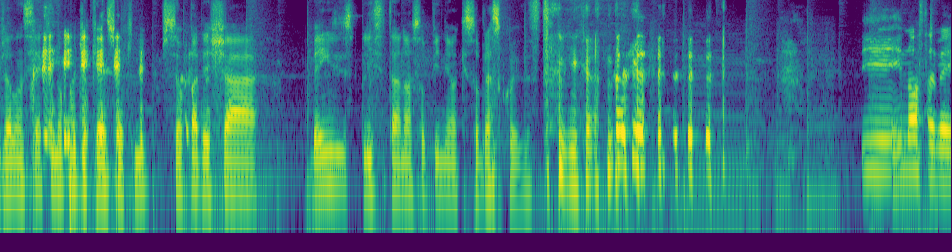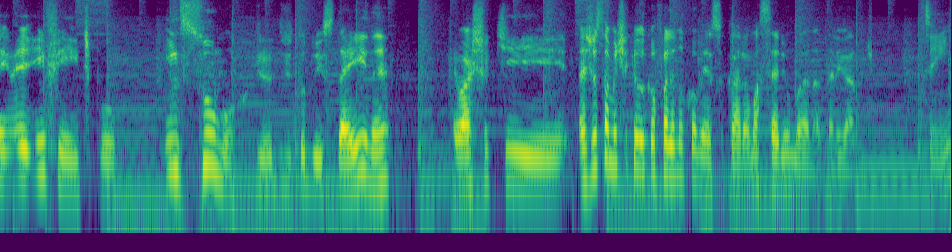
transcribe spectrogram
Já lancei aqui no podcast aqui, só pra deixar bem explícita a nossa opinião aqui sobre as coisas, tá ligado? e, nossa, velho, enfim, tipo, em sumo de, de, tudo isso daí, né? Eu acho que é justamente aquilo que eu falei no começo, cara. É uma série humana, tá ligado? Sim.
